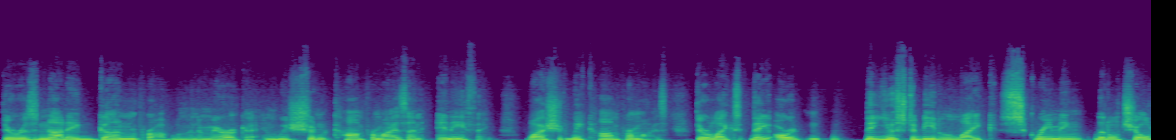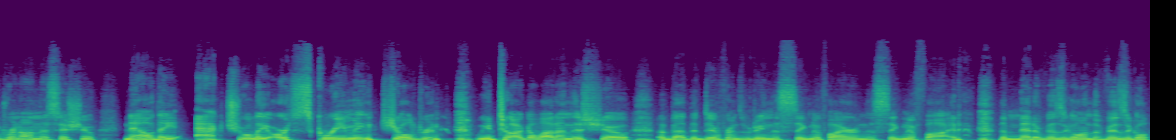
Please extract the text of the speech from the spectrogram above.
There is not a gun problem in America, and we shouldn't compromise on anything. Why should we compromise? They're like they are. They used to be like screaming little children on this issue. Now they actually are screaming children. We talk a lot on this show about the difference between the signifier and the signified, the metaphysical and the physical.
